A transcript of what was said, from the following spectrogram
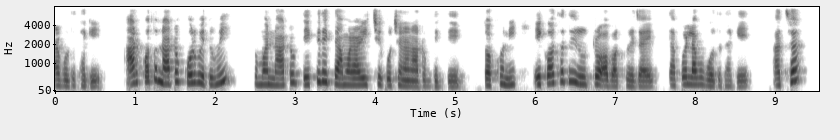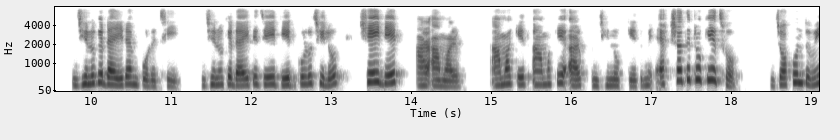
আর বলতে থাকে, আর কত নাটক করবে তুমি? তোমার নাটক দেখতে দেখতে আমার আর ইচ্ছে করছে না নাটক দেখতে। তখনই এই কথাতে রুদ্র অবাক হয়ে যায়। তারপর লাবু বলতে থাকে আচ্ছা ঝিনুকের ডায়েরিটা আমি পড়েছি। ঝিনুকের ডায়েরিতে যে ডেটগুলো ছিল, সেই ডেট আর আমার। আমাকে আমাকে আর ঝিনুককে তুমি একসাথে ঠকিয়েছো? যখন তুমি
